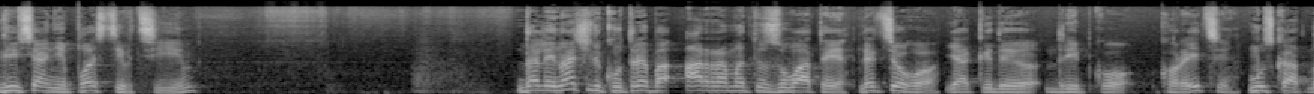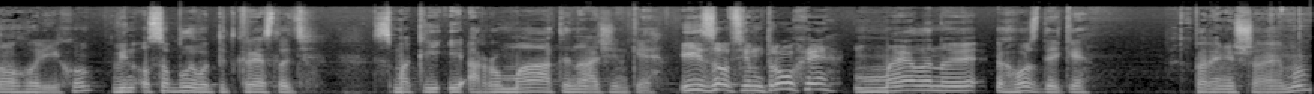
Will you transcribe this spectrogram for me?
вівсяні пластівці. Далі начинку треба ароматизувати. Для цього я кидаю дрібку кориці, мускатного горіху. Він особливо підкреслить смаки і аромати начинки. І зовсім трохи меленої гвоздики. Перемішаємо.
